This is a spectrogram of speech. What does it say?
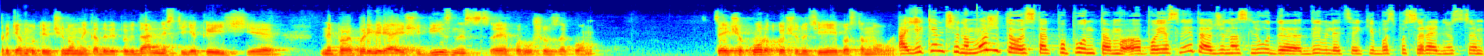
притягнути чиновника до відповідальності, який е, не перевіряючи бізнес, порушив закон. Це якщо коротко щодо цієї постанови. А яким чином можете ось так по пунктам е, пояснити? Адже нас люди дивляться, які безпосередньо з цим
